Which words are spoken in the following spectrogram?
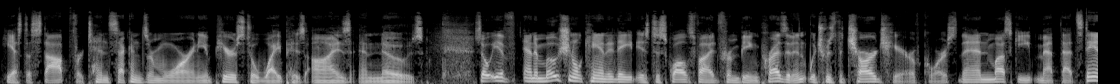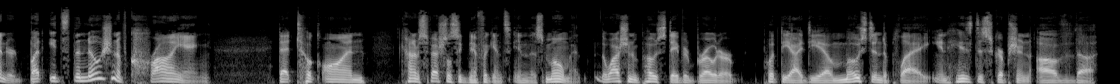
He has to stop for 10 seconds or more, and he appears to wipe his eyes and nose. So, if an emotional candidate is disqualified from being president, which was the charge here, of course, then Muskie met that standard. But it's the notion of crying that took on kind of special significance in this moment. The Washington Post, David Broder, put the idea most into play in his description of the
